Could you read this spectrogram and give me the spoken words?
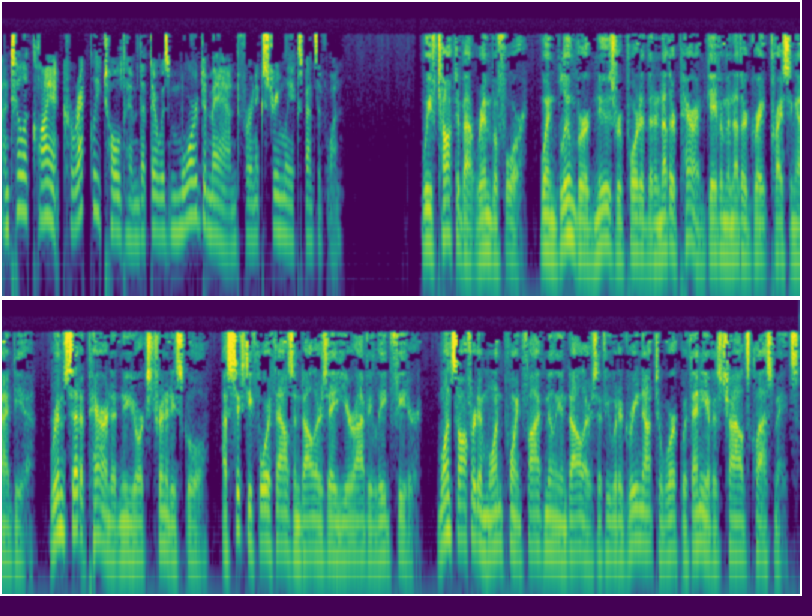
until a client correctly told him that there was more demand for an extremely expensive one. We've talked about RIM before, when Bloomberg News reported that another parent gave him another great pricing idea. RIM said a parent at New York's Trinity School, a $64,000 a year Ivy League feeder, once offered him $1.5 million if he would agree not to work with any of his child's classmates.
